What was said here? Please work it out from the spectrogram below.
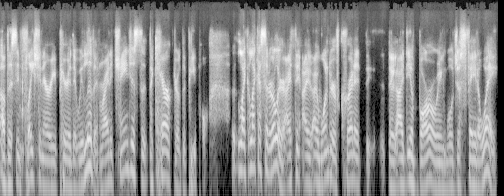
of this inflationary period that we live in, right? It changes the, the character of the people. Like like I said earlier, I think I, wonder if credit, the, the idea of borrowing, will just fade away.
